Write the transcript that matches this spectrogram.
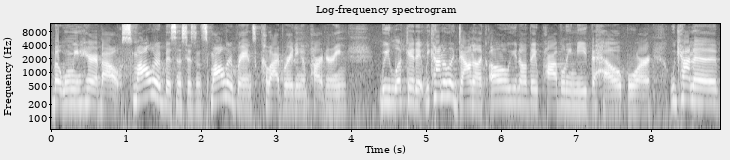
But when we hear about smaller businesses and smaller brands collaborating and partnering, we look at it, we kind of look down and like, oh, you know, they probably need the help, or we kind of,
